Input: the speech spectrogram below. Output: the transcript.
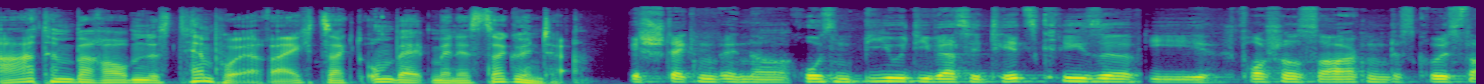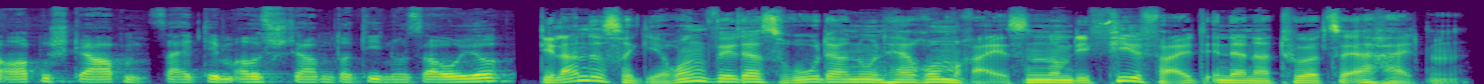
atemberaubendes Tempo erreicht, sagt Umweltminister Günther. Wir stecken in einer großen Biodiversitätskrise. Die Forscher sagen, das größte Artensterben seit dem Aussterben der Dinosaurier. Die Landesregierung will das Ruder nun herumreißen, um die Vielfalt in der Natur zu erhalten.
